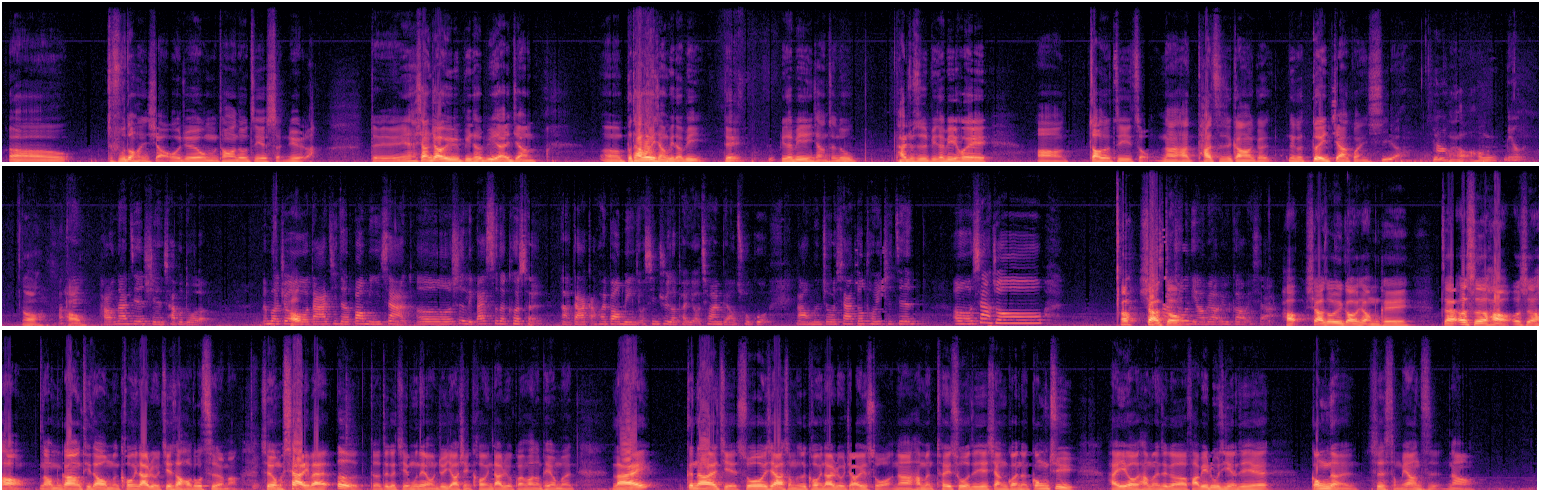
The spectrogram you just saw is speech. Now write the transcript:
呃，就浮动很小，我觉得我们通常都直接省略了。对，因为相较于比特币来讲，呃，不太会影响比特币。对，比特币影响程度，它就是比特币会啊、呃、照着自己走。那它它只是刚好一个那个对价关系啊。好，还好，后面没有了。哦，okay, 好。好，那今天时间差不多了，那么就大家记得报名一下。呃，是礼拜四的课程。那大家赶快报名，有兴趣的朋友千万不要错过。那我们就下周同一时间，呃，下周，好，下周你要不要预告一下？好，下周预告一下，我们可以在二十二号，二十二号。那我们刚刚提到我们 CoinW 介绍好多次了嘛，所以我们下礼拜二的这个节目内容就邀请 CoinW 官方的朋友们来跟大家解说一下什么是 CoinW 交易所，那他们推出的这些相关的工具，还有他们这个法币入境的这些。功能是什么样子？那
